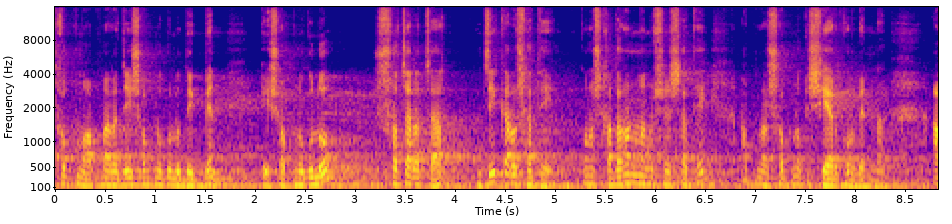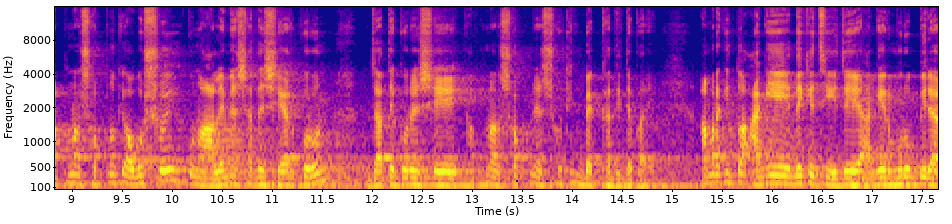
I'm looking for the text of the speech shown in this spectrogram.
স্বপ্ন, আপনারা যে স্বপ্নগুলো দেখবেন, এই স্বপ্নগুলো সচরাচর যে কারও সাথে কোনো সাধারণ মানুষের সাথে আপনার স্বপ্নকে শেয়ার করবেন না। আপনার স্বপ্নকে অবশ্যই কোনো আলেমের সাথে শেয়ার করুন, যাতে করে সে আপনার স্বপ্নের সঠিক ব্যাখ্যা দিতে পারে। আমরা কিন্তু আগে দেখেছি যে আগের মুরব্বীরা,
